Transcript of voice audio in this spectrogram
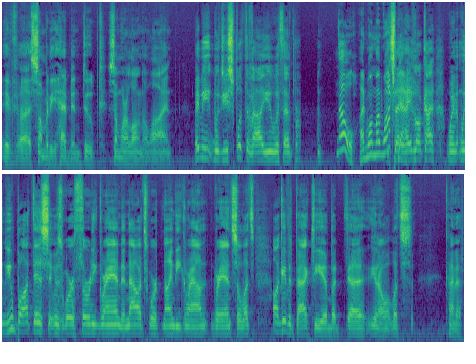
if uh, somebody had been duped somewhere along the line. Maybe would you split the value with that? person? No, I'd want my watch say, back. hey, look, I when when you bought this, it was worth thirty grand, and now it's worth ninety grand. Grand, so let's, I'll give it back to you, but uh, you know, let's kind of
